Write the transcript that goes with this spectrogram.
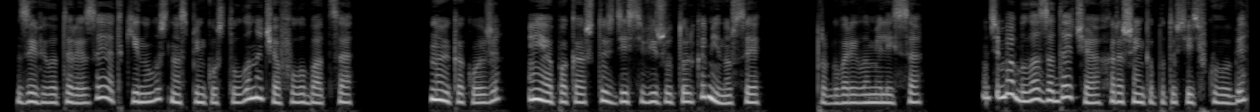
— заявила Тереза и откинулась на спинку стула, начав улыбаться. «Ну и какой же? Я пока что здесь вижу только минусы», — проговорила Мелисса. У тебя была задача хорошенько потусить в клубе,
